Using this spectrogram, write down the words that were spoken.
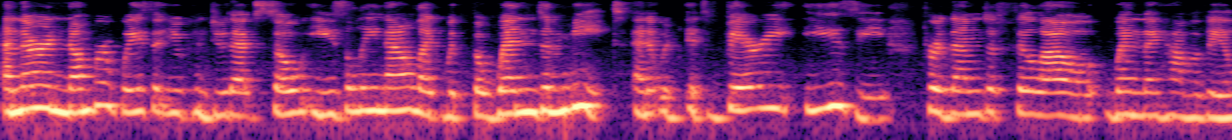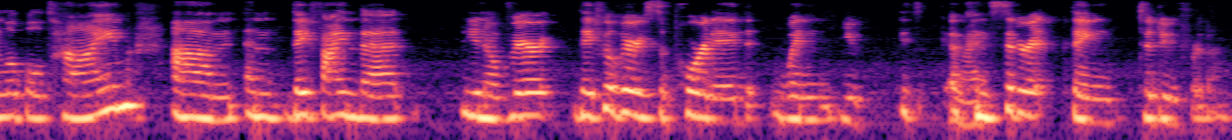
And there are a number of ways that you can do that so easily now, like with the when to meet. And it would it's very easy for them to fill out when they have available time. Um, and they find that, you know, very they feel very supported when you it's a Right. considerate thing to do for them.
